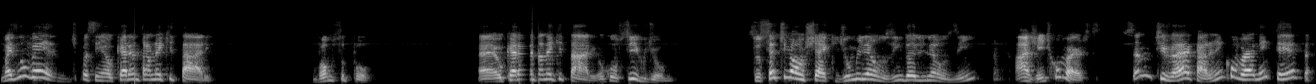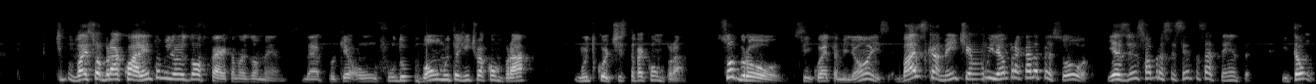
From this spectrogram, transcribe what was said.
Mas não vem, tipo assim, eu quero entrar no hectare. Vamos supor. É, eu quero entrar no hectare. Eu consigo, Diogo? Se você tiver um cheque de um milhãozinho, dois milhãozinho, a gente conversa. Se não tiver, cara, nem conversa, nem tenta. Tipo, vai sobrar 40 milhões de oferta, mais ou menos. Né? Porque um fundo bom, muita gente vai comprar, muito cotista vai comprar. Sobrou 50 milhões, basicamente é um milhão para cada pessoa. E às vezes sobra 60, 70. Então,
